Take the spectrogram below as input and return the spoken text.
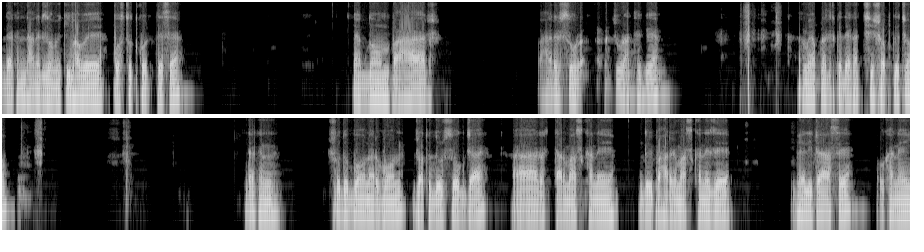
দেখেন ধানের জমি কীভাবে প্রস্তুত করতেছে। একদম পাহাড়, পাহাড়ের চূড়া চূড়া থেকে আমি আপনাদেরকে দেখাচ্ছি সবকিছু। দেখেন, শুধু বন আর বন যত দূর চোখ যায় আর তার মাঝখানে, দুই পাহাড়ের মাঝখানে যে ভ্যালিটা আছে, ওখানেই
